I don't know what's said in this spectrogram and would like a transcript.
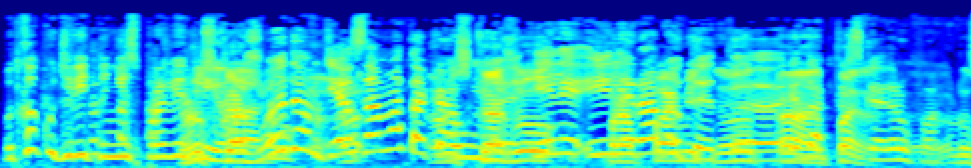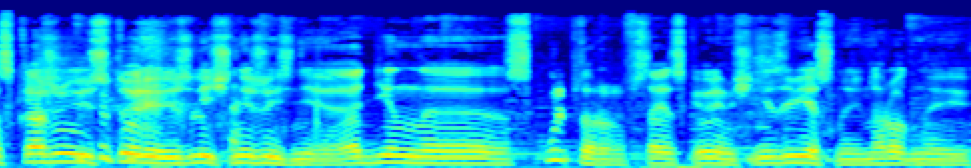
Вот как удивительно несправедливо. Расскажу. Вы думаете, я сама такая умная? Расскажу Или, или про работает память- э, ну, а, редакторская па- группа? Расскажу историю из личной жизни. Один э, скульптор в советское время, очень известный народный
